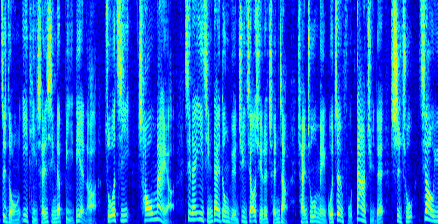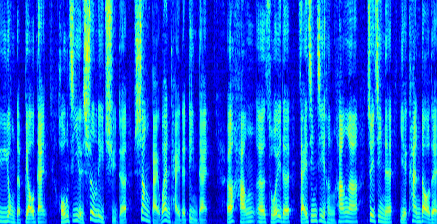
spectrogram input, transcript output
这种一体成型的笔电啊，桌机超卖啊。现在疫情带动远距教学的成长，传出美国政府大举的释出教育用的标单，宏基也顺利取得上百万台的订单。而行呃所谓的宅经济很夯啊，最近呢也看到的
